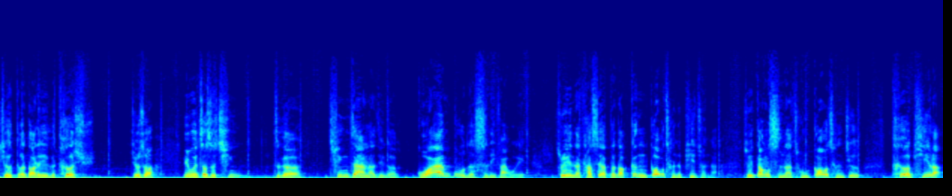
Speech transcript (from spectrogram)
就得到了一个特许，就是说，因为这是侵这个侵占了这个国安部的势力范围，所以呢，他是要得到更高层的批准的。所以当时呢，从高层就特批了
